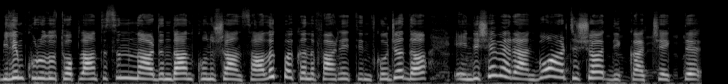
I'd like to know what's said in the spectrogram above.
Bilim Kurulu toplantısının ardından konuşan Sağlık Bakanı Fahrettin Koca da endişe veren bu artışa dikkat çekti.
